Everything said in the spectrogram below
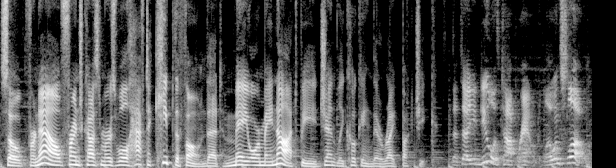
So, for now, French customers will have to keep the phone that may or may not be gently cooking their right buck cheek. That's how you deal with top round, low and slow.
